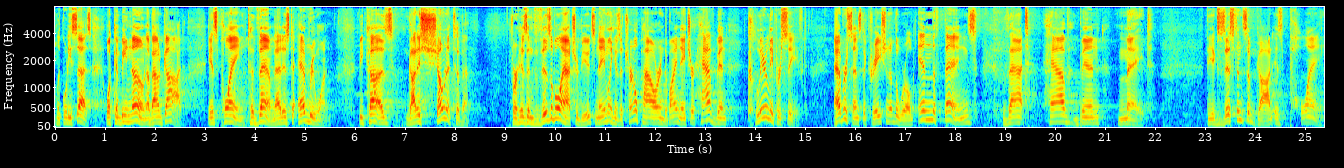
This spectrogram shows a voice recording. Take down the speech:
Look what he says. What can be known about God is plain to them, that is, to everyone, because God has shown it to them. For his invisible attributes, namely his eternal power and divine nature, have been clearly perceived ever since the creation of the world in the things that have been made. The existence of God is plain,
